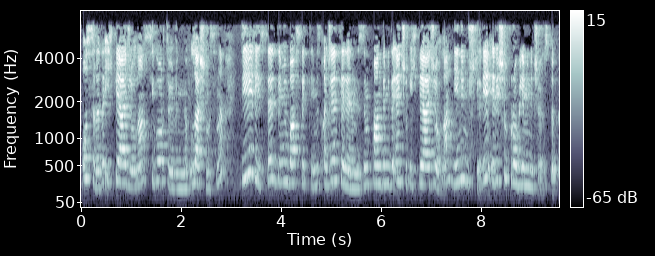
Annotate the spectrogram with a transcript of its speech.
o sırada ihtiyacı olan sigorta ürününe ulaşmasını Diğeri ise demin bahsettiğimiz acentelerimizin pandemide en çok ihtiyacı olan yeni müşteriye erişim problemini çözdü.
